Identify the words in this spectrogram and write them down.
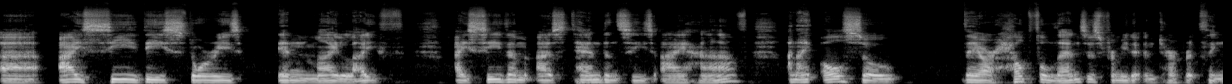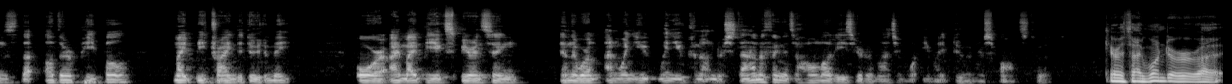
Uh, i see these stories in my life. I see them as tendencies i have and i also they are helpful lenses for me to interpret things that other people might be trying to do to me or I might be experiencing in the world. And when you when you can understand a thing, it's a whole lot easier to imagine what you might do in response to it. Gareth, I wonder uh,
